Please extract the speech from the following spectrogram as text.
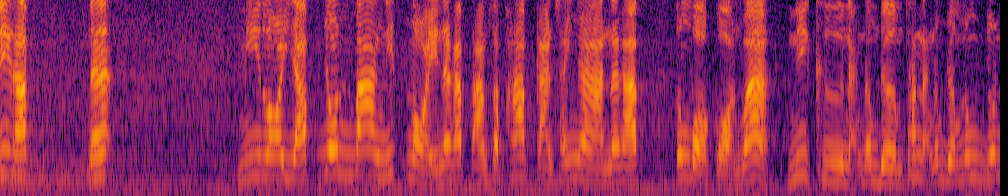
นี่ครับนะฮะมีรอยยับย่นบ้างนิดหน่อยนะครับ ตามสภาพการใช้งานนะครับ ต้องบอกก่อนว่านี่คือหนังเดิมๆถ้าหนังเดิมๆต้องย่น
